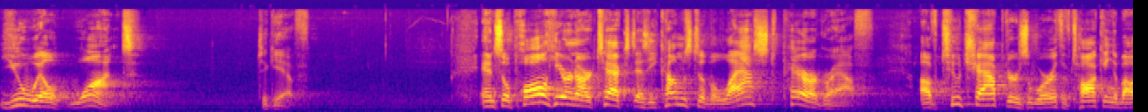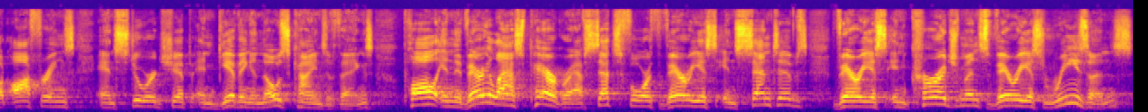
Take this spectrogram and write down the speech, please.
you will want to give. And so, Paul, here in our text, as he comes to the last paragraph, of two chapters worth of talking about offerings and stewardship and giving and those kinds of things, Paul, in the very last paragraph, sets forth various incentives, various encouragements, various reasons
